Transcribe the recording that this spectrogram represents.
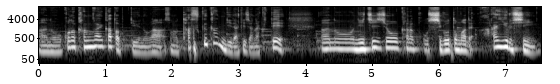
あのこの考え方っていうのがそのタスク管理だけじゃなくてあの日常からこう仕事まであらゆるシーン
